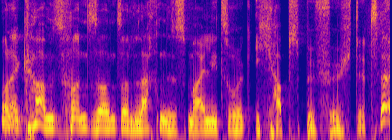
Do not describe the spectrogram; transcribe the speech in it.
Und dann kam so ein, so, ein, so ein lachendes Smiley zurück. Ich hab's befürchtet.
